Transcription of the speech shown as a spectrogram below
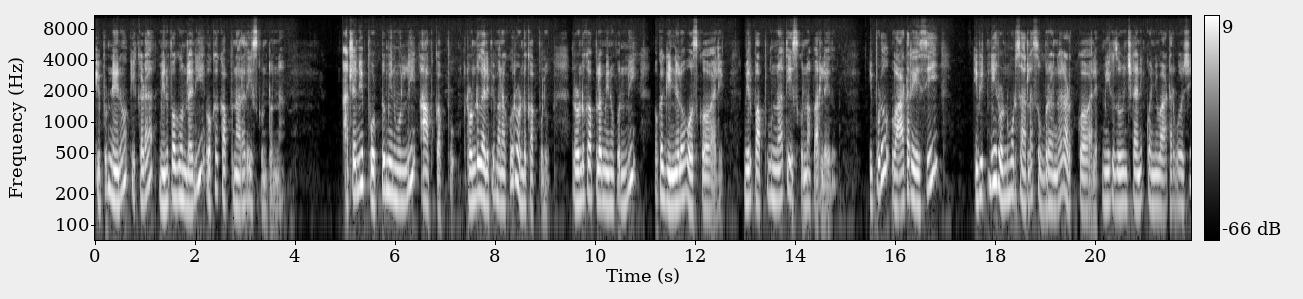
ఇప్పుడు నేను ఇక్కడ మినపగుండ్లని ఒక కప్పున్నర తీసుకుంటున్నా. అట్లనే పొట్టు మినుముల్ని ఆపు కప్పు. రెండు కలిపి మనకు రెండు కప్పులు. రెండు కప్పుల మినుపుల్ని ఒక గిన్నెలో పోసుకోవాలి. మీరు పప్పు ఉన్నా తీసుకున్నా పర్లేదు. ఇప్పుడు వాటర్ వేసి వీటిని రెండు మూడు సార్లు శుభ్రంగా కడుక్కోవాలి. మీకు చూపించడానికి కొన్ని వాటర్ పోసి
